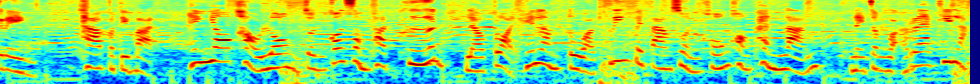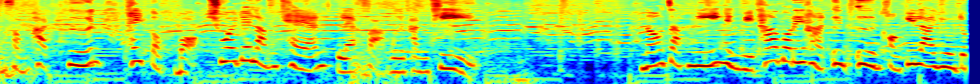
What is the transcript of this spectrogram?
เกรงท่าปฏิบัติให้ย่อเข่าลงจนก้นสัมผัสพื้น แล้วปล่อยให้ลำตัวกลิ้งไปตามส่วนโค้งของแผ่นหลัง ในจังหวะแรกที่หลังสัมผัสพื้น ให้ตกเบาะช่วยด้วยลำแขนและฝ่ามือทันที นอกจากนี้ยังมีท่าบริหารอื่น ๆ ของกีฬายูโด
